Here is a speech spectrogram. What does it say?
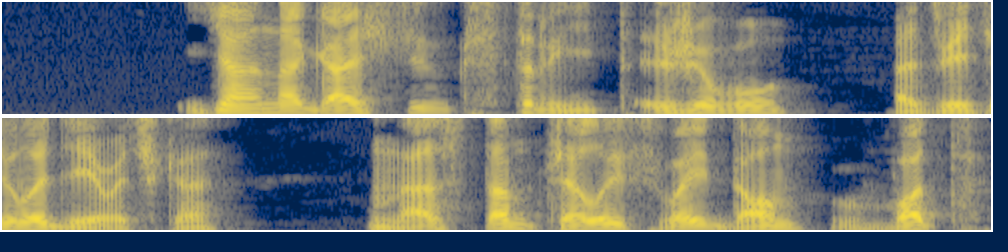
— Я на Гастинг-стрит живу, — ответила девочка. — У нас там целый свой дом, вот,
